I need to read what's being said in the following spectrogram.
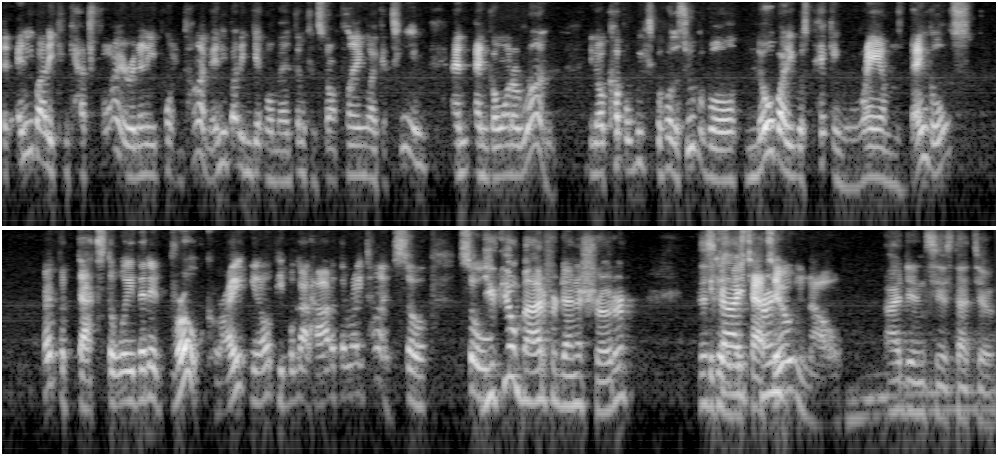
That anybody can catch fire at any point in time. Anybody can get momentum, can start playing like a team, and and go on a run. You know, a couple weeks before the Super Bowl, nobody was picking Rams Bengals, right? But that's the way that it broke, right? You know, people got hot at the right time. So so Do you feel bad for Dennis Schroeder? This guy his turned- tattoo, no. I didn't see his tattoo.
